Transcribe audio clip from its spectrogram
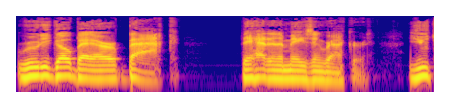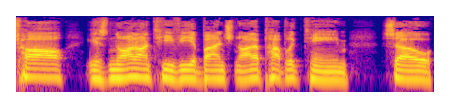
Rudy Gobert back, they had an amazing record. Utah is not on TV a bunch, not a public team. So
